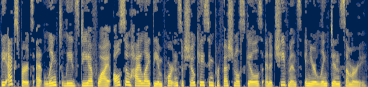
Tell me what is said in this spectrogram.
The experts at Linked Leads DFY also highlight the importance of showcasing professional skills and achievements in your LinkedIn summary.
